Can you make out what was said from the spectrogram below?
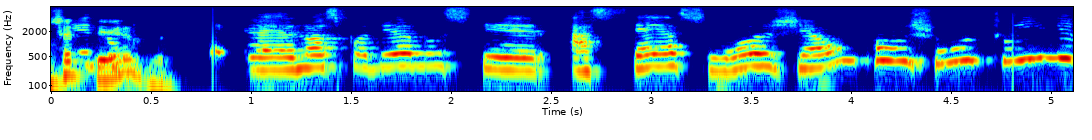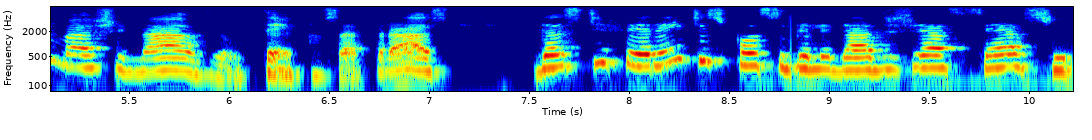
certeza é, nós podemos ter acesso hoje a um conjunto inimaginável, tempos atrás, das diferentes possibilidades de acesso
